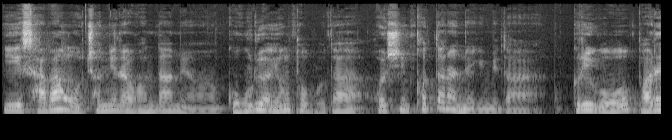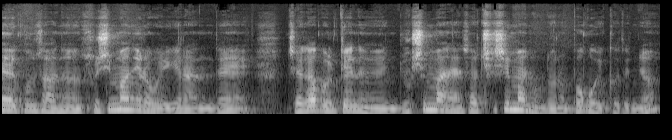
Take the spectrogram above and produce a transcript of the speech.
이 사방 5천이라고 한다면 고구려 영토보다 훨씬 컸다는 얘기입니다. 그리고 발해의 군사는 수십만이라고 얘기를 하는데 제가 볼 때는 60만에서 70만 정도는 보고 있거든요.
